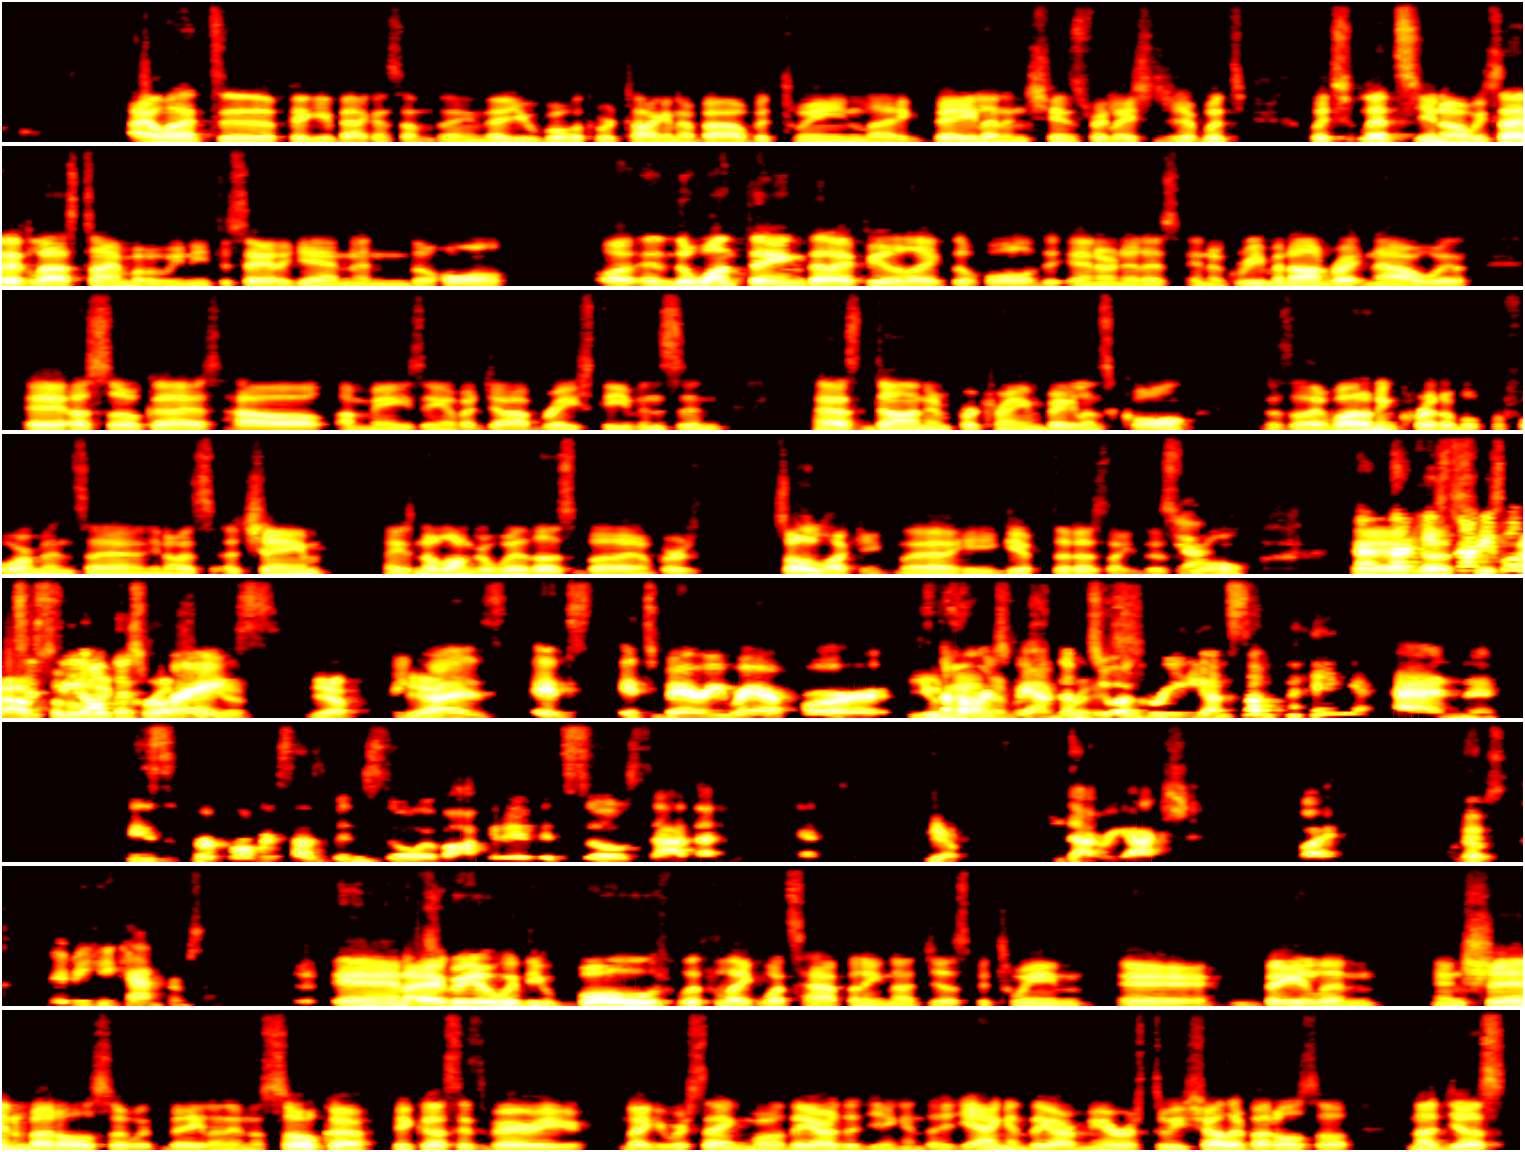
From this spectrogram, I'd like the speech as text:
I wanted to piggyback on something that you both were talking about between like Baylan and Shin's relationship, which which let's you know we said it last time, but we need to say it again. And the whole, uh, and the one thing that I feel like the whole of the internet is in agreement on right now with uh, Ahsoka is how amazing of a job Ray Stevenson has done in portraying Baylan Skoll. It's like what an incredible performance, and you know it's a shame he's no longer with us, but we're so lucky that he gifted us like this Yeah. role. and uh, that he's not able to see all this crushing it. praise Yep. Yep. because it's it's very rare for Star Wars Unanimous fandom to agree on something, and his performance has been so evocative. It's so sad that he didn't get to Yep. see that reaction, but who It- knows? Maybe he can from somewhere. and I agree with you both with like what's happening not just between uh, Baylan and Shin, but also with Baylan and Ahsoka, because it's very like you were saying, well, they are the yin and the yang, and they are mirrors to each other, but also not just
